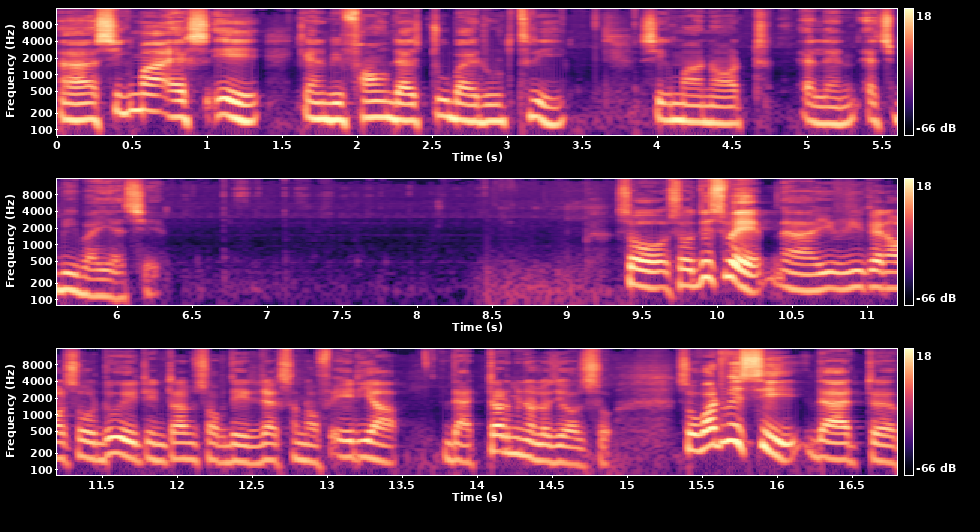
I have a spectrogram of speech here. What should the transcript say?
uh, sigma x a can be found as 2 by root 3 sigma naught ln h b by h a. So, so this way uh, you, you, can also do it in terms of the reduction of area that terminology also. So, what we see that uh,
